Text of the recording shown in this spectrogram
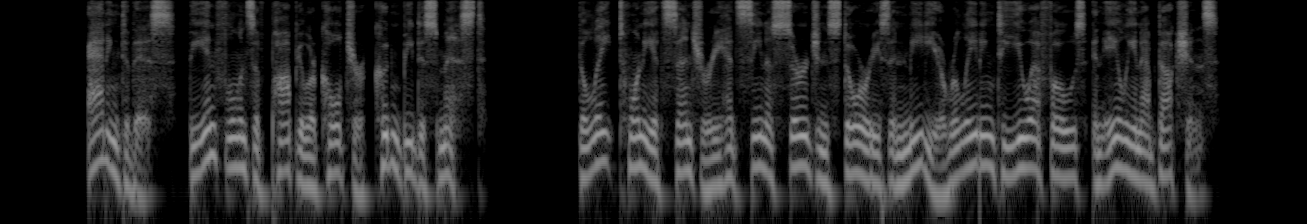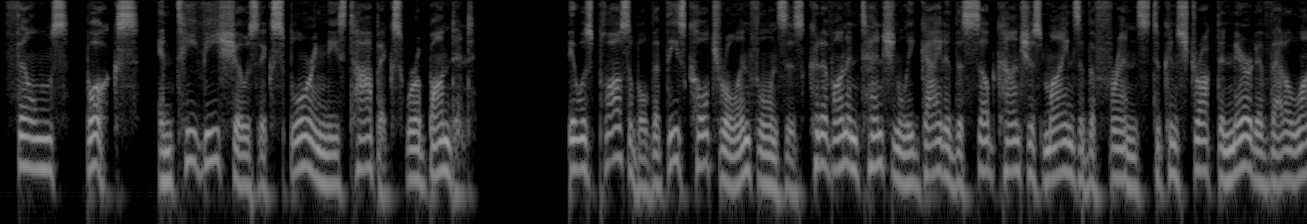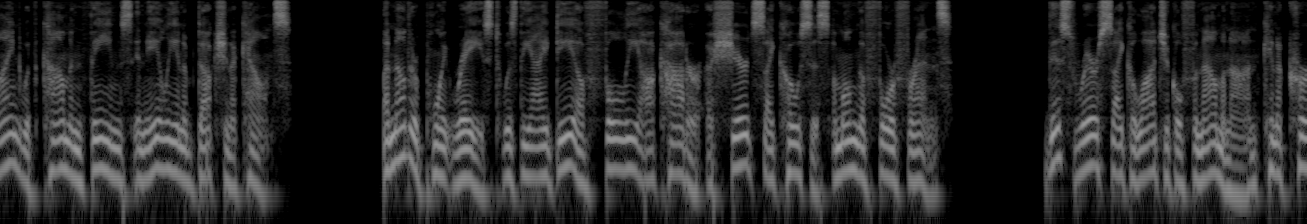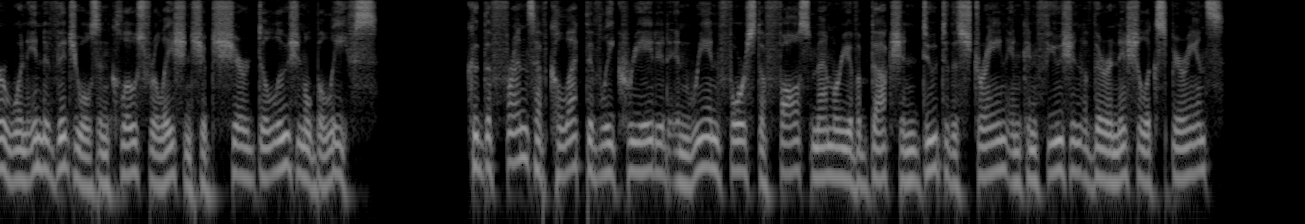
Adding to this, the influence of popular culture couldn't be dismissed. The late 20th century had seen a surge in stories and media relating to UFOs and alien abductions. Films, books, and TV shows exploring these topics were abundant, it was plausible that these cultural influences could have unintentionally guided the subconscious minds of the friends to construct a narrative that aligned with common themes in alien abduction accounts. Another point raised was the idea of quatre, a shared psychosis among the four friends. This rare psychological phenomenon can occur when individuals in close relationships share delusional beliefs could the friends have collectively created and reinforced a false memory of abduction due to the strain and confusion of their initial experience?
